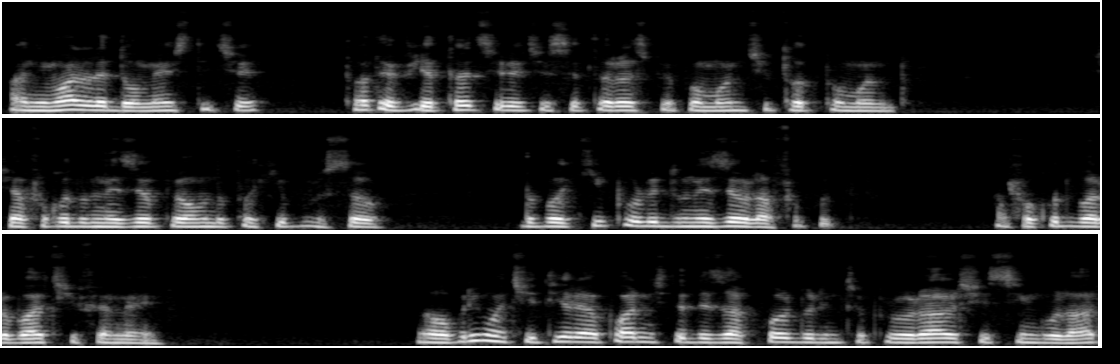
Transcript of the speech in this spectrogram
animalele domestice, toate vietățile ce se tărăsc pe pământ și tot pământul. Și a făcut Dumnezeu pe om după chipul său. După chipul lui Dumnezeu l-a făcut. A făcut bărbați și femei. La o primă citire apar niște dezacorduri între plural și singular,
